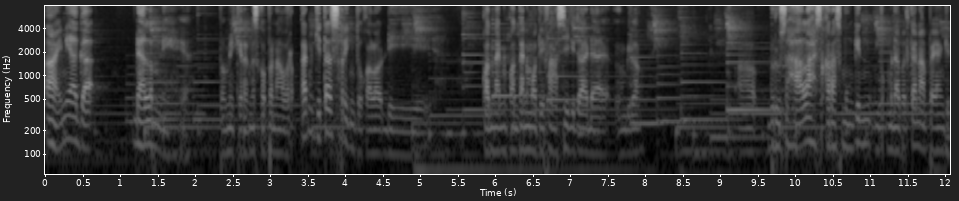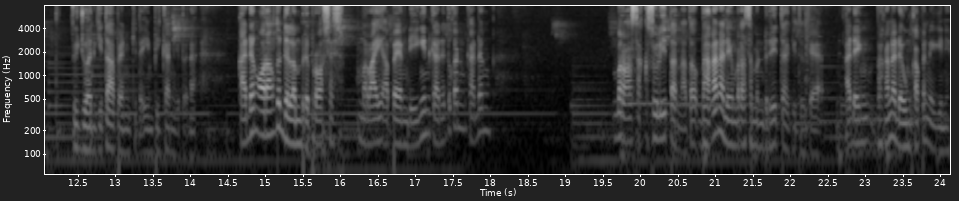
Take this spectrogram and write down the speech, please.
Ah, ini agak dalam nih ya pemikiran Schopenhauer kan kita sering tuh kalau di konten-konten motivasi gitu ada yang bilang uh, berusahalah sekeras mungkin untuk mendapatkan apa yang kita, tujuan kita apa yang kita impikan gitu nah kadang orang tuh dalam berproses meraih apa yang diinginkan itu kan kadang merasa kesulitan atau bahkan ada yang merasa menderita gitu kayak ada yang bahkan ada ungkapan kayak gini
